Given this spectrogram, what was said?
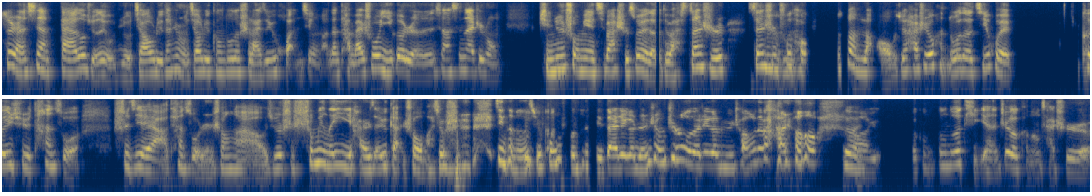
虽然现在大家都觉得有有焦虑，但这种焦虑更多的是来自于环境嘛。但坦白说，一个人像现在这种平均寿命七八十岁的，对吧？三十三十出头不算老，我觉得还是有很多的机会可以去探索世界啊，探索人生啊。我觉得是生命的意义还是在于感受嘛，就是尽可能去丰富自己在这个人生之路的这个旅程，对吧？然后对有更更多体验，这个可能才是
